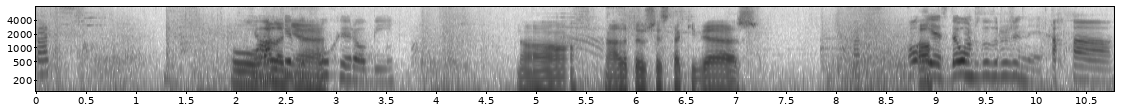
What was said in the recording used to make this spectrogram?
pac. U, Jakie ale nie. wybuchy robi. No, no ale to już jest taki, wiesz... Pac. O, O. jest, dołącz do drużyny. Haha.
